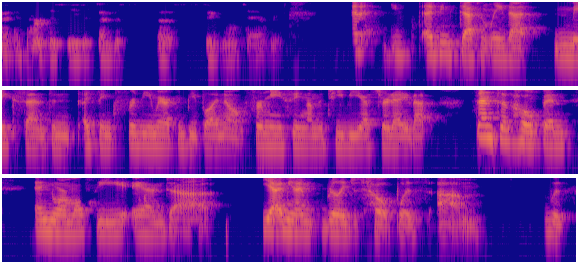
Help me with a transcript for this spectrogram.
uh, purposely to send a, a signal to everyone. And I think definitely that makes sense. And I think for the American people, I know for me seeing on the TV yesterday that sense of hope and and normalcy and uh, yeah, I mean, I really just hope was um, was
